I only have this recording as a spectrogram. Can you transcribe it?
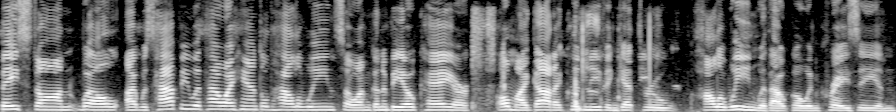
based on well, I was happy with how I handled Halloween, so I'm going to be okay, or oh my God, I couldn't even get through Halloween without going crazy and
